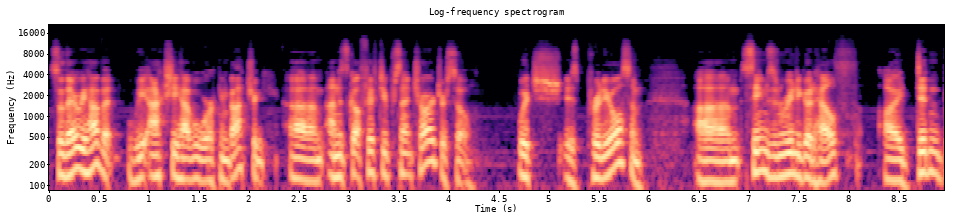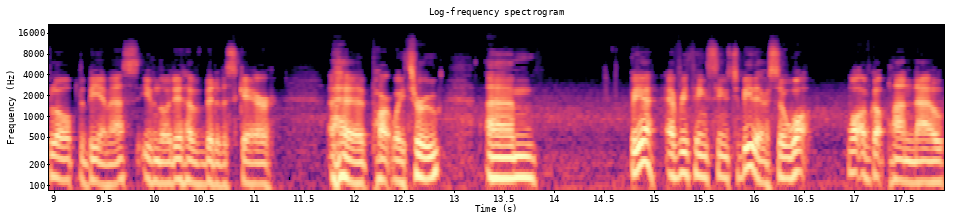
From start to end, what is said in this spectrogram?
So there we have it. We actually have a working battery, um, and it's got 50% charge or so, which is pretty awesome. Um, seems in really good health. I didn't blow up the BMS, even though I did have a bit of a scare uh, partway through. Um, but yeah, everything seems to be there. So what what I've got planned now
